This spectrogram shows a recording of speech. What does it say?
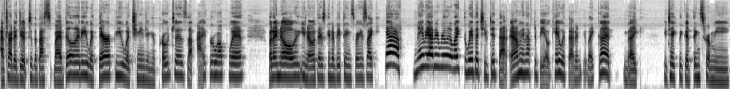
I've tried to do it to the best of my ability with therapy, with changing approaches that I grew up with. But I know, you know, there's going to be things where he's like, yeah, maybe I didn't really like the way that you did that. And I'm going to have to be okay with that and be like, good. Like, you take the good things from me,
